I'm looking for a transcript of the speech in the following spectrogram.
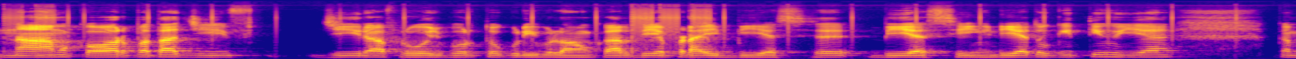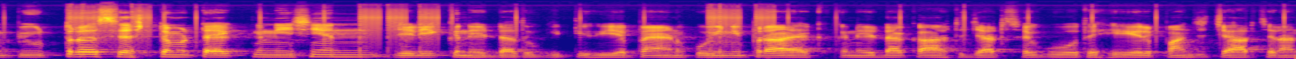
ਨਾਮ ਕੌਰ ਪਤਾ ਜੀ, ਜੀਰਾ ਫਿਰੋਜ਼ਪੁਰ ਤੋਂ ਕੁੜੀ ਬਿਲੋਂਗ ਕਰਦੀ ਹੈ, ਪੜ੍ਹਾਈ ਬੀਐਸ ਬੀਐਸਸੀ ਇੰਡੀਆ ਤੋਂ ਕੀਤੀ ਹੋਈ ਹੈ। ਕੰਪਿਊਟਰ ਸਿਸਟਮ ਟੈਕਨੀਸ਼ੀਅਨ ਜਿਹੜੀ ਕੈਨੇਡਾ ਤੋਂ ਕੀਤੀ ਹੋਈ ਹੈ ਭੈਣ ਕੋਈ ਨਹੀਂ ਭਰਾ ਇੱਕ ਕੈਨੇਡਾ ਕਾਸਟ ਜੱਟ ਸੇ ਗੋਤ ਹੇਰ 5494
